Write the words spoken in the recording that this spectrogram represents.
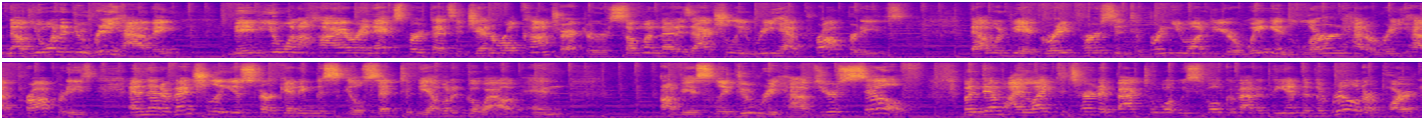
Now, if you want to do rehabbing, maybe you want to hire an expert that's a general contractor or someone that is actually rehab properties that would be a great person to bring you under your wing and learn how to rehab properties. And then eventually you start getting the skill set to be able to go out and obviously do rehabs yourself. But then I like to turn it back to what we spoke about at the end of the realtor part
